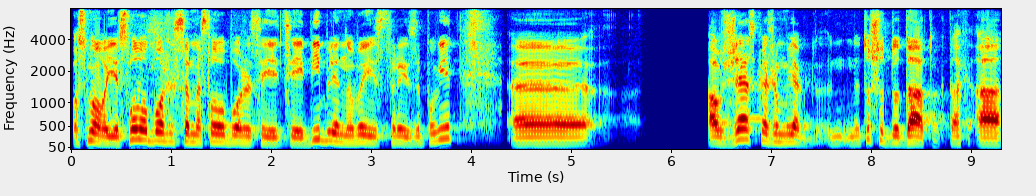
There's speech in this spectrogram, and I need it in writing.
основа є Слово Боже, саме Слово Боже це є, це є Біблія, новий і старий заповіт. Е, а вже, скажімо, як не то, що додаток, так, а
